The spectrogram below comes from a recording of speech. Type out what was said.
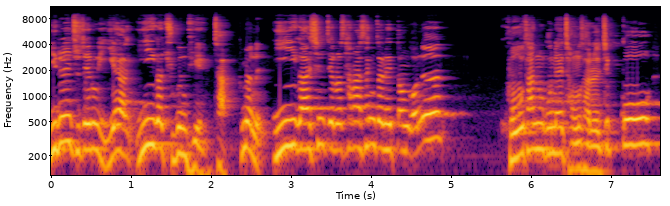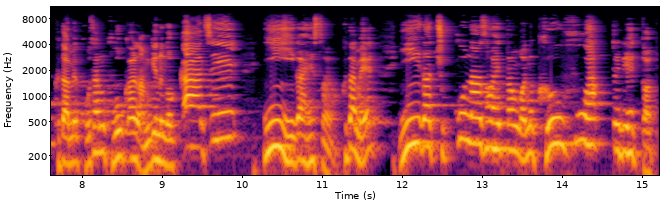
이를 주제로 이하, 이이가 죽은 뒤에 자 그러면 이이가 실제로 살아 생전했던 거는 고산군의 정사를 짓고 그 다음에 고산 구국가를 남기는 것까지 이이가 했어요. 그 다음에 이이가 죽고 나서 했던 거는 그 후학들이 했던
